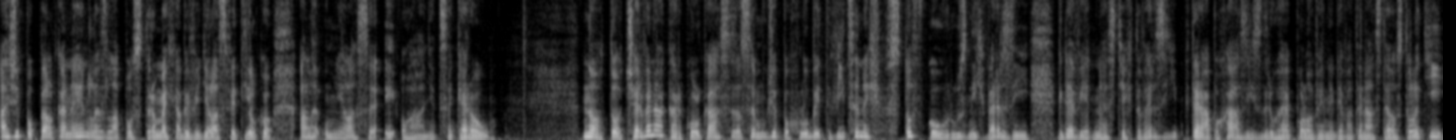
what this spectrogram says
a že popelka nejen lezla po stromech, aby viděla světýlko, ale uměla se i ohánět sekerou. No, to červená karkulka se zase může pochlubit více než stovkou různých verzí, kde v jedné z těchto verzí, která pochází z druhé poloviny 19. století,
